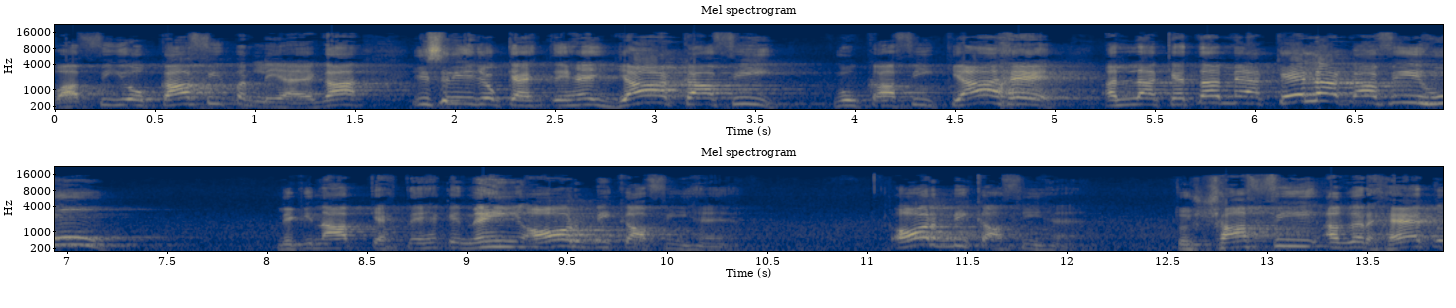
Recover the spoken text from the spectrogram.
वाफी हो काफ़ी पर ले आएगा। इसलिए जो कहते हैं, या काफ़ी, वो काफ़ी क्या है? अल्लाह कहता, मैं अकेला काफ़ी हूँ। लेकिन आप कहते हैं कि, नहीं, और भी काफ़ी हैं, और भी काफ़ी हैं। तो शाफी अगर है तो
